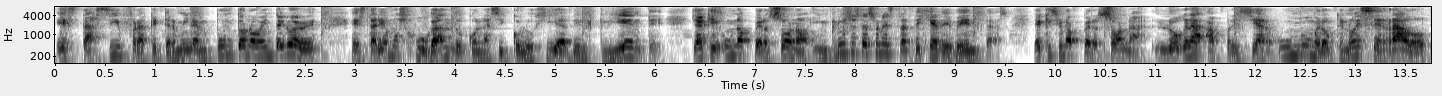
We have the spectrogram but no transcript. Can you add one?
esta cifra que termina en punto 99, estaríamos jugando con la psicología del cliente, ya que una persona, incluso esta es una estrategia de ventas, ya que si una persona logra apreciar un número que no es cerrado,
